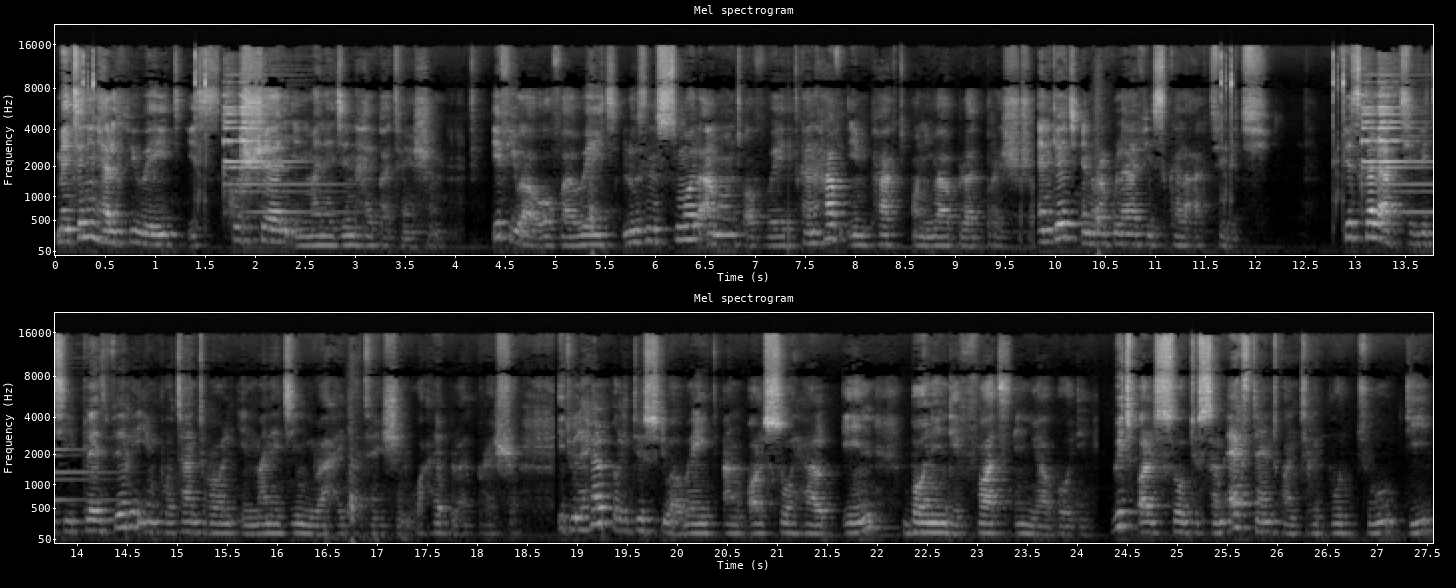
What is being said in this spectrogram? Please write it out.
Maintaining healthy weight is crucial in managing hypertension. If you are overweight, losing small amount of weight can have impact on your blood pressure. Engage in regular physical activity. Physical activity plays very important role in managing your hypertension or high blood pressure. It will help reduce your weight and also help in burning the fats in your body, which also to some extent contribute to the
